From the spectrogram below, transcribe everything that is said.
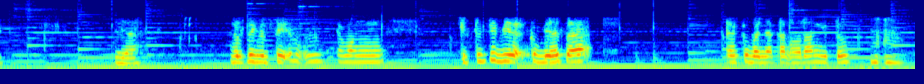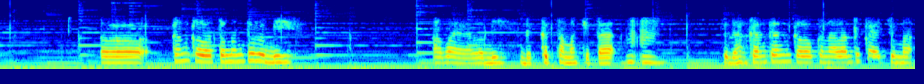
gitu. Iya. Ngerti-ngerti. Mm, Emang gitu sih bi- kebiasa eh kebanyakan orang gitu. Mm-mm. Eh, kan kalau teman tuh lebih apa ya, lebih deket sama kita. Mm-mm. Sedangkan kan kalau kenalan tuh kayak cuma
